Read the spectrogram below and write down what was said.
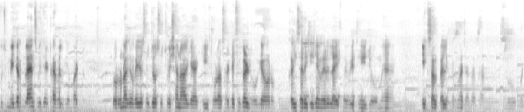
कुछ मेजर प्लान्स भी थे ट्रैवल के बट कोरोना की वजह से जो सिचुएशन आ गया कि थोड़ा सा डिफ़िकल्ट हो गया और कई सारी चीज़ें मेरी लाइफ में भी थी जो मैं एक साल पहले करना चाहता था। तो बट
